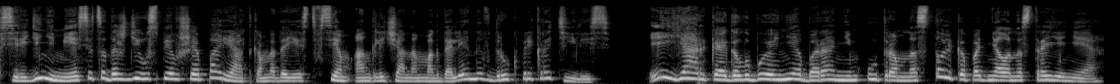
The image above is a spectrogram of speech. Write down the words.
К середине месяца дожди, успевшие порядком надоесть всем англичанам Магдалены, вдруг прекратились. И яркое голубое небо ранним утром настолько подняло настроение,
